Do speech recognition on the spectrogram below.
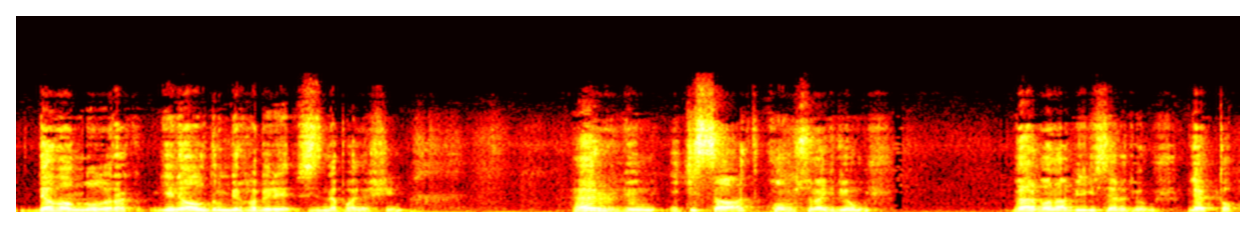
Devamlı olarak yeni aldığım bir haberi sizinle paylaşayım. Her gün iki saat komşusuna gidiyormuş. Ver bana bilgisayarı diyormuş. Laptop.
